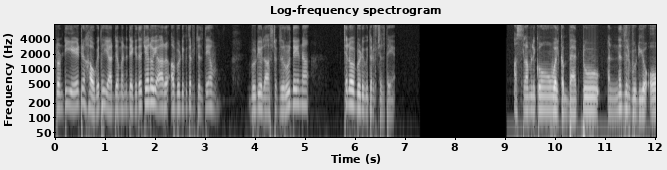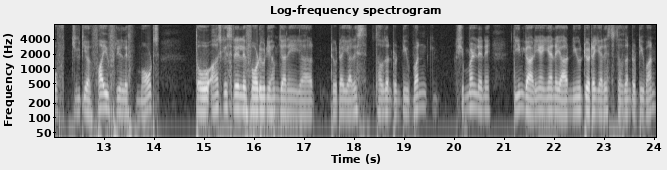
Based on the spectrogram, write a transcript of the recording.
ट्वेंटी एट हो गए थे यार, जब मैंने देखे थे। चलो यार, अब वीडियो की तरफ़ चलते हैं। वीडियो लास्ट तक ज़रूर देखना। चलो, अब वीडियो की तरफ़ चलते हैं। अस्सलाम वालेकुम welcome back to another video of G T F five real life mods तो आज के इस रियल लाइफ मोड वीडियो हम जा रहे हैं यार Toyota Yaris thousand twenty one की शिपमेंट लेने। तीन गाड़ियाँ आई हैं यार न्यू टोटा यारिस थाउज़ेंड ट्वेंटी वन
